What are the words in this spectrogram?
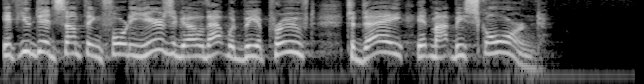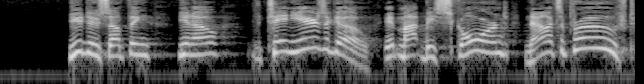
If you did something 40 years ago, that would be approved. Today, it might be scorned. You do something, you know, 10 years ago, it might be scorned. Now it's approved.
